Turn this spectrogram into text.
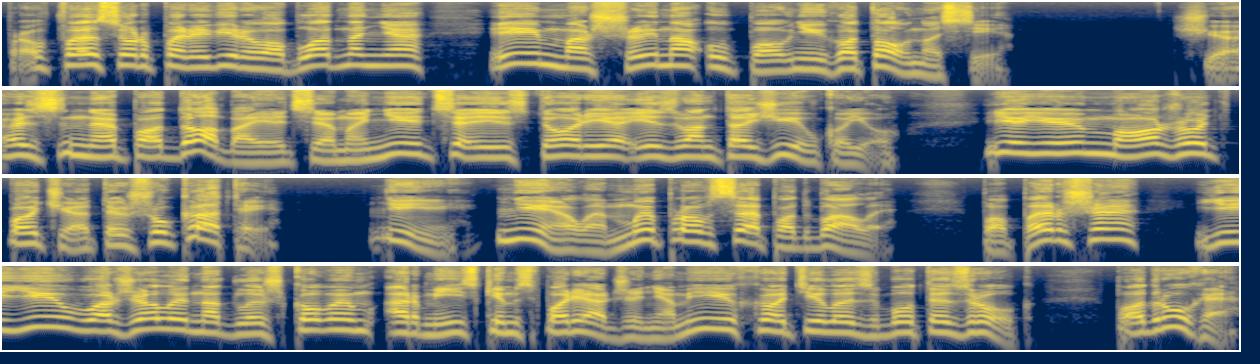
Професор перевірив обладнання, і машина у повній готовності. Щось не подобається мені ця історія із вантажівкою. Її можуть почати шукати. Ні, ні, але ми про все подбали. По-перше, її вважали надлишковим армійським спорядженням і хотіли збути з рук. По-друге,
